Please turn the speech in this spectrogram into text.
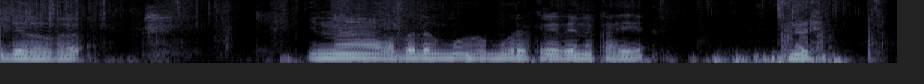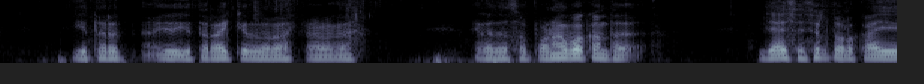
ಇದಿರೋದು ಇನ್ನು ಹೊಲದಲ್ಲಿ ಮೂರು ಎಕರೆ ಇದೇನು ಕಾಯಿ. ನೋಡಿ. ಈ ಥರ ಈ ಥರ ಹಾಕಿರೋದಲ್ಲ ಕೆಳಗೆ. ಯಾಕಂದ್ರೆ ಸ್ವಲ್ಪ ಒಣಗ್ಬೇಕಂತ. ಜಾಸ್ತಿ ಹಸಿರ್ತಾವಲ್ಲ ಕಾಯಿ.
